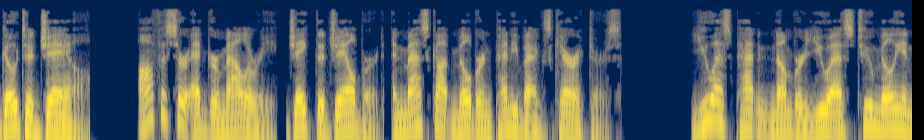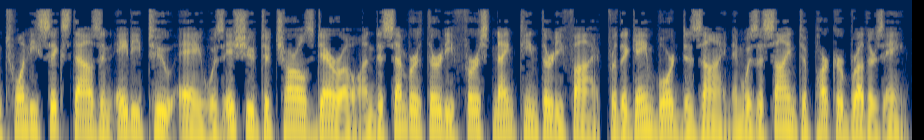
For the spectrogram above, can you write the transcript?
«Go to Jail» Officer Edgar Mallory, Jake the Jailbird, and mascot Milburn Pennybags characters. U.S. patent number US 2026082A was issued to Charles Darrow on December 31, 1935, for the game board design and was assigned to Parker Brothers Inc.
